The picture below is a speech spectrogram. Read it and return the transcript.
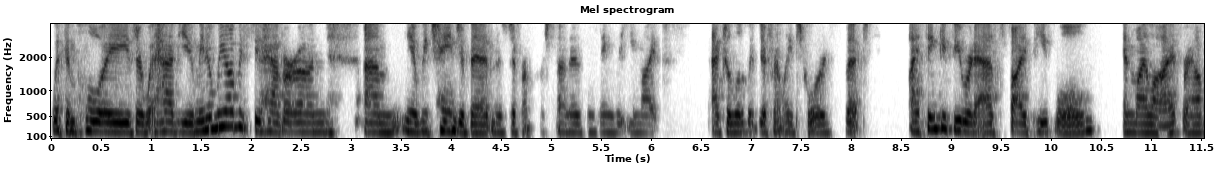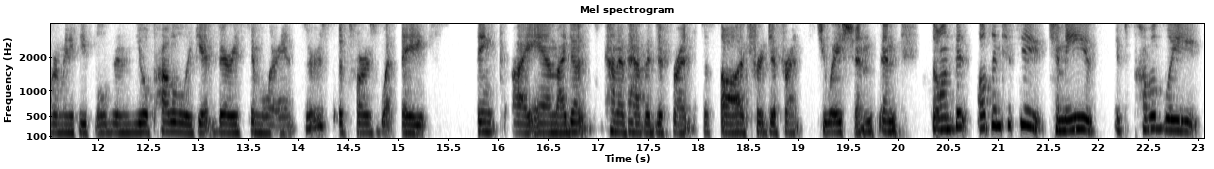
with employees or what have you, I mean, we obviously have our own, um, you know, we change a bit and there's different personas and things that you might act a little bit differently towards. But I think if you were to ask five people in my life or however many people, then you'll probably get very similar answers as far as what they think I am. I don't kind of have a different facade for different situations. And so authenticity to me is is probably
